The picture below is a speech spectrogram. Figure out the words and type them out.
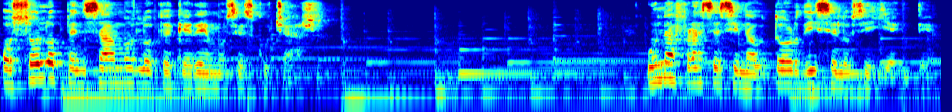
o solo pensamos lo que queremos escuchar? Una frase sin autor dice lo siguiente.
